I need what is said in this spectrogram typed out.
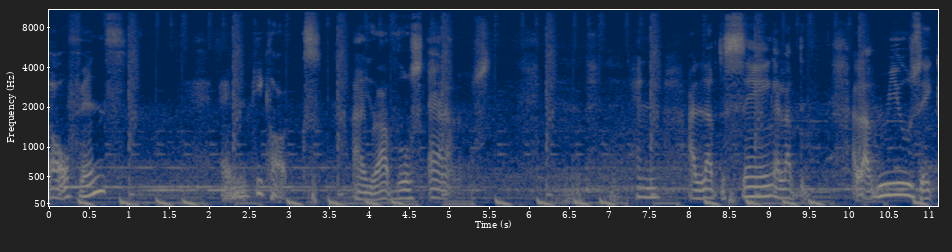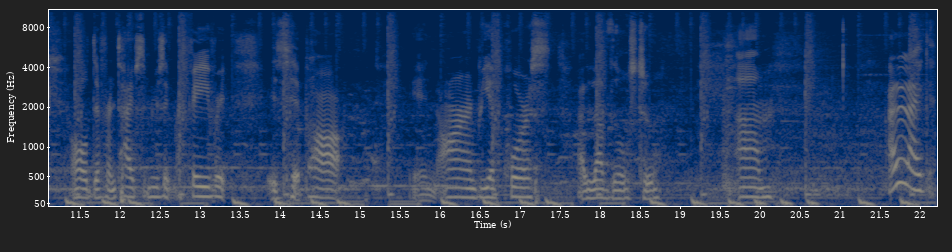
dolphins, and peacocks. I love those animals. And I love to sing. I love to I love music, all different types of music. My favorite is hip hop and R&B, of course. I love those too. Um, I like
